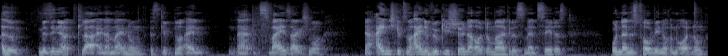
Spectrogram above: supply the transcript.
also wir sind ja klar einer Meinung, es gibt nur ein, na zwei sage ich mal. Ja, eigentlich gibt es nur eine wirklich schöne Automarke, das ist Mercedes. Und dann ist VW noch in Ordnung,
